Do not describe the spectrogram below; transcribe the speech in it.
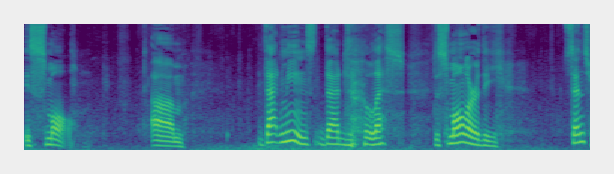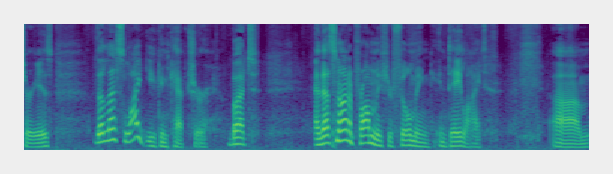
is small. Um, that means that the less, the smaller the sensor is, the less light you can capture. But, and that's not a problem if you're filming in daylight. Um,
